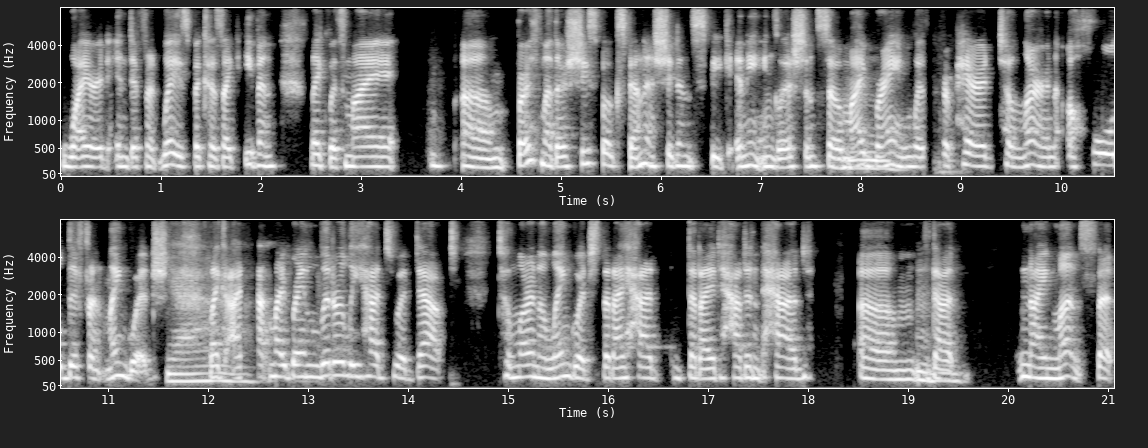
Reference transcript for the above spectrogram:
wired in different ways because like even like with my um, birth mother she spoke spanish. She didn't speak any english. And so mm. my brain was prepared to learn a whole different language. Yeah. like i my brain literally had to adapt to learn a language that i had that i hadn't had um, mm-hmm. that nine months that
